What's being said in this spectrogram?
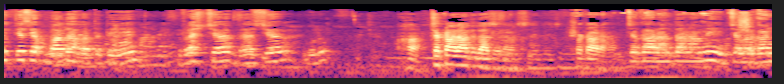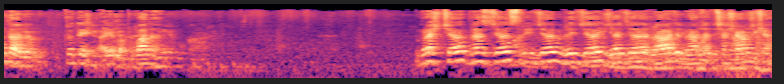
इत्यस्य अपवादः वर्तते व्रश्च भ्रश्च बोलो। हा चकारान्तधातूनां षकारः चकारान्तानां नि च वर्गान्तानां कृते अयम् अपवादः। व्रश्च भ्रश्च सृज मृज यज राज भ्राज छशांशः।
